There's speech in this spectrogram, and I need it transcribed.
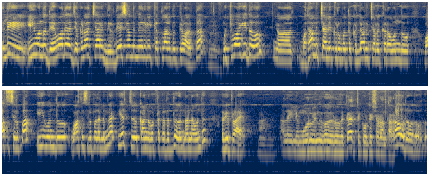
ಇಲ್ಲಿ ಈ ಒಂದು ದೇವಾಲಯ ಜಕಣಾಚಾರ್ಯ ನಿರ್ದೇಶನದ ಮೇರೆಗೆ ಕೆತ್ತಲಾಗುತ್ತೆ ಅಂತ ಹೇಳಾಗುತ್ತಾ ಮುಖ್ಯವಾಗಿ ಇದು ಬದಾಮಿ ಚಾಲುಕ್ಯರು ಮತ್ತು ಕಲ್ಯಾಣ ಚಾಲುಕ್ಯರ ಒಂದು ವಾಸ್ತುಶಿಲ್ಪ ಈ ಒಂದು ವಾಸ್ತುಶಿಲ್ಪದಲ್ಲಿ ನಮಗೆ ಹೆಚ್ಚು ಕಂಡು ಬರ್ತಕ್ಕಂಥದ್ದು ನನ್ನ ಒಂದು ಅಭಿಪ್ರಾಯ. ಅಲ್ಲ ಇಲ್ಲಿ ಮೂರು ಲಿಂಗಗಳು ಇರೋದಕ್ಕೆ ತ್ರಿಕೋಟೇಶ್ವರ ಅಂತಾರೆ. ಹೌದು ಹೌದು ಹೌದು.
